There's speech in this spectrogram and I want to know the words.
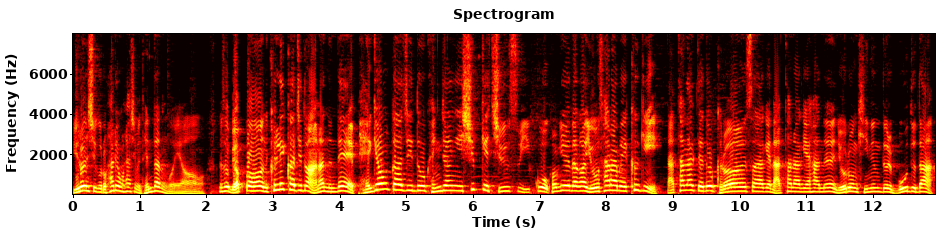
이런 식으로 활용을 하시면 된다는 거예요. 그래서 몇 번 클릭하지도 않았는데 배경까지도 굉장히 쉽게 지울 수 있고 거기에다가 요 사람의 크기 나타날 때도 그럴싸하게 나타나게 하는 요런 기능들 모두 다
